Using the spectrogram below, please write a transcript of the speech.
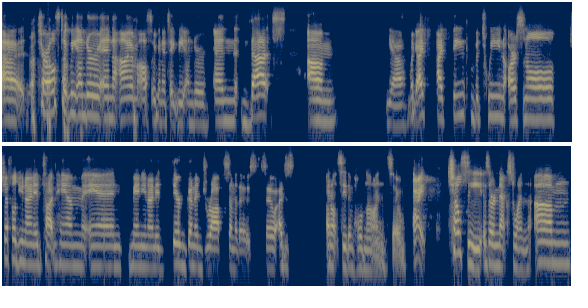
uh, Charles took the under, and I'm also going to take the under, and that's, um, yeah, like I, I think between Arsenal, Sheffield United, Tottenham, and Man United, they're going to drop some of those. So I just, I don't see them holding on. So all right, Chelsea is our next one. Um,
